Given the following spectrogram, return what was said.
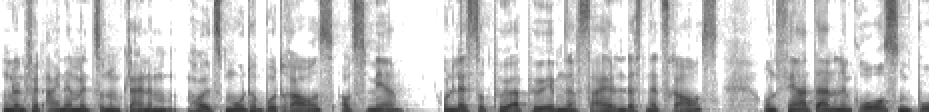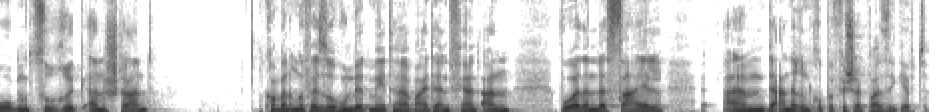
und dann fährt einer mit so einem kleinen Holzmotorboot raus aufs Meer und lässt so peu à peu eben das Seil und das Netz raus und fährt dann in einem großen Bogen zurück an den Strand, kommt dann ungefähr so 100 Meter weiter entfernt an, wo er dann das Seil ähm, der anderen Gruppe Fischer quasi gibt.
